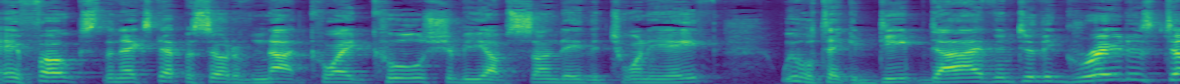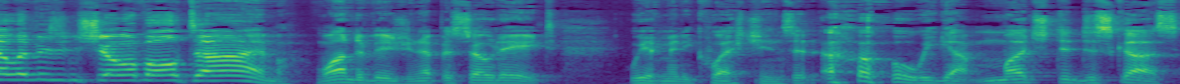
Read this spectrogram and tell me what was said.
Hey folks, the next episode of Not Quite Cool should be up Sunday the 28th. We will take a deep dive into the greatest television show of all time, WandaVision Episode 8. We have many questions and oh, we got much to discuss.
